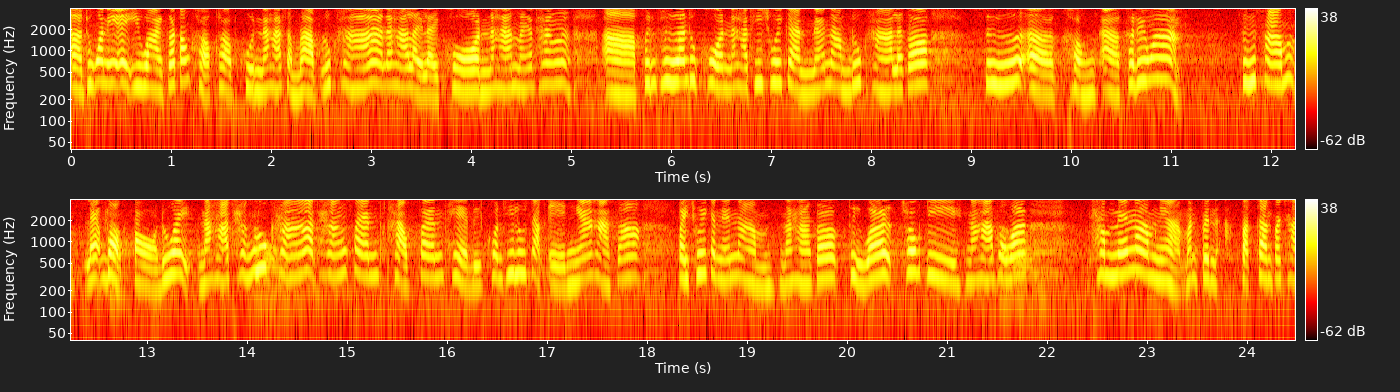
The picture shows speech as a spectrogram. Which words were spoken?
อ่าทุกวันนี้ AEY ก็ต้องขอขอบคุณนะคะสำหรับลูกค้านะคะหลาย ๆ คนนะคะแม้กระทั่งอ่าเพื่อน ๆ ทุกคนนะคะที่ช่วยกันแนะนำลูกค้าแล้วก็ซื้อเออของอาเขาเรียกว่าซื้อซ้ำและบอกต่อด้วยนะคะทั้งลูกค้าทั้งแฟนคลับแฟนเพจหรือคนที่รู้จักเองเนี่ยค่ะก็ไปช่วยกันแนะนำนะคะก็ถือว่าโชคดีนะคะเพราะว่า คำแนะนำเนี่ยมันเป็นการประชา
